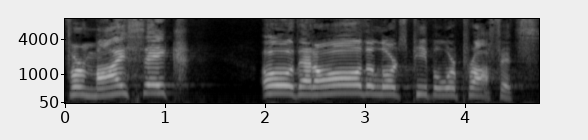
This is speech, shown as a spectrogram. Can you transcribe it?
for my sake? Oh, that all the Lord's people were prophets,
